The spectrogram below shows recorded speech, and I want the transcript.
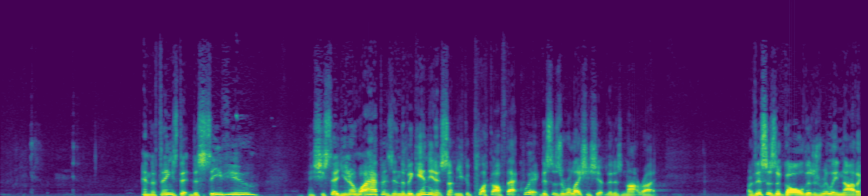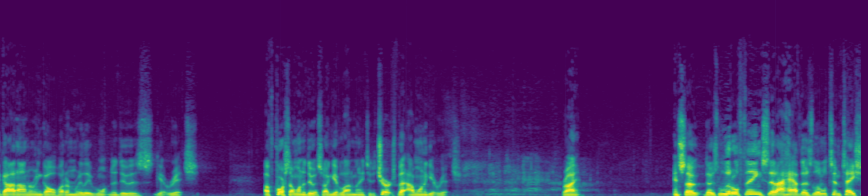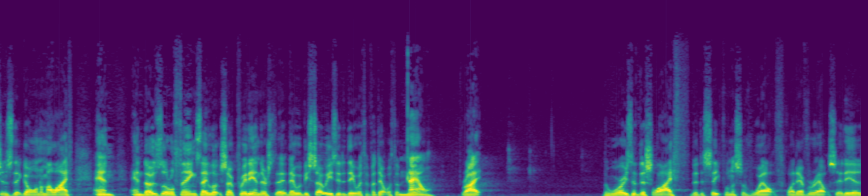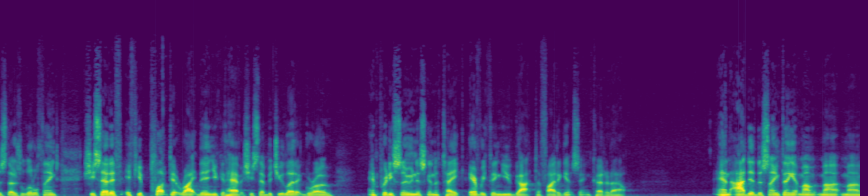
and the things that deceive you. And she said, You know what happens in the beginning? It's something you could pluck off that quick. This is a relationship that is not right. Or this is a goal that is really not a God honoring goal. What I'm really wanting to do is get rich. Of course, I want to do it so I can give a lot of money to the church, but I want to get rich. right? And so those little things that I have, those little temptations that go on in my life, and, and those little things, they look so pretty and they, they would be so easy to deal with if I dealt with them now, right? The worries of this life, the deceitfulness of wealth, whatever else it is, those little things. She said, if, if you plucked it right then, you could have it. She said, but you let it grow and pretty soon it's going to take everything you got to fight against it and cut it out. And I did the same thing at my, my, my,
